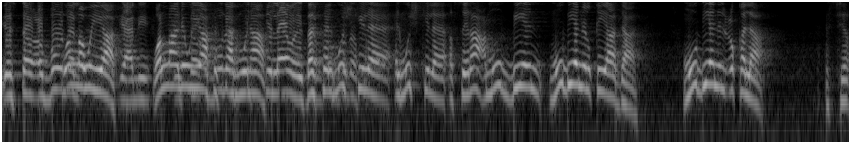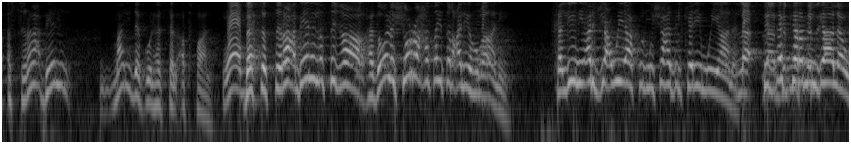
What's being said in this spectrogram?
يستوعبون والله وياك. يعني والله أنا وياك أستاذ مناف. بس المشكلة المشكلة الصراع مو بين مو بين القيادات مو بين العقلاء. الصراع بين ما أريد أقول هسه الأطفال واضح. بس الصراع بين الصغار. هذول شو راح أسيطر عليهم اني خليني أرجع وياك والمشاهد الكريم ويانا. لا تتذكر من قالوا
